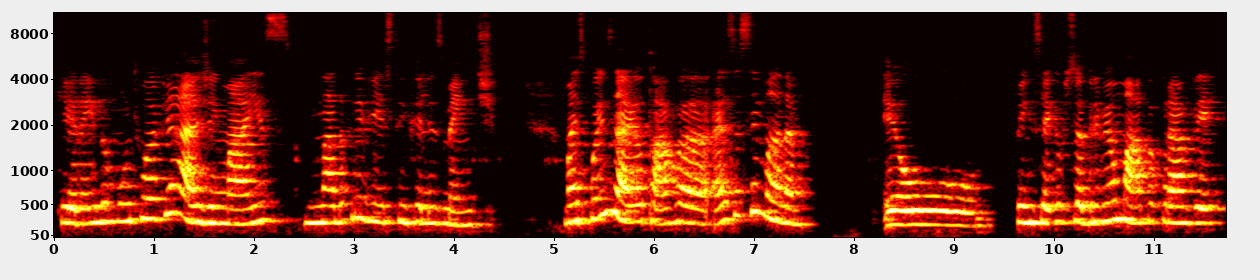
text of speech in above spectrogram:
querendo muito uma viagem, mas nada previsto, infelizmente. Mas, pois é, eu tava. Essa semana eu pensei que eu preciso abrir meu mapa para ver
